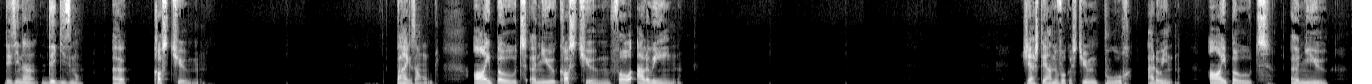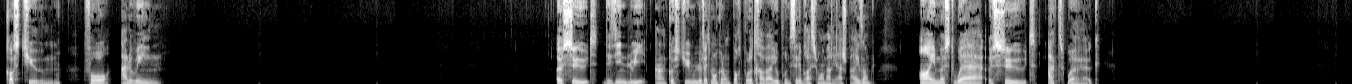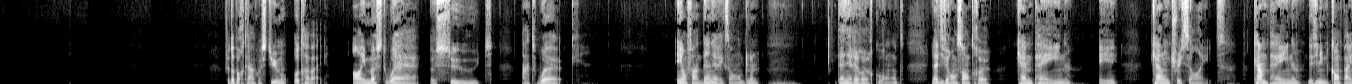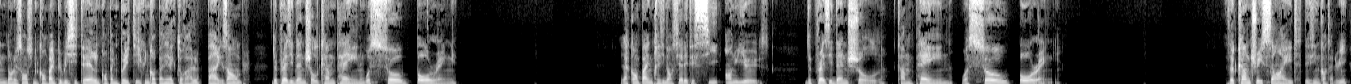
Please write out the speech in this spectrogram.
désigne un déguisement. A costume. Par exemple, I bought a new costume for Halloween. J'ai acheté un nouveau costume pour Halloween. I bought a new costume for Halloween. A suit désigne, lui, un costume, le vêtement que l'on porte pour le travail ou pour une célébration, un mariage, par exemple. I must wear a suit at work. Je dois porter un costume au travail. I must wear a suit at work. Et enfin, dernier exemple, dernière erreur courante, la différence entre campaign et countryside. Campaign désigne une campagne dans le sens une campagne publicitaire, une campagne politique, une campagne électorale. Par exemple, The presidential campaign was so boring. La campagne présidentielle était si ennuyeuse. The presidential campaign was so boring. The countryside désigne quant à lui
